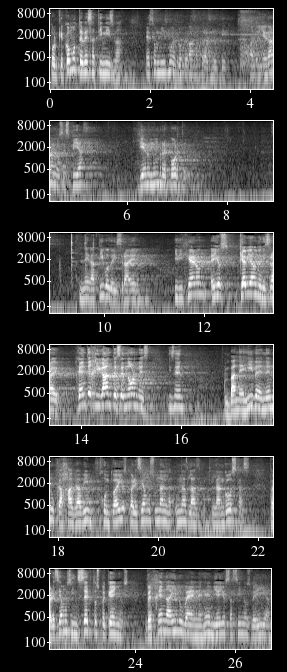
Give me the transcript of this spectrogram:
porque cómo te ves a ti misma eso mismo es lo que vas a transmitir. Cuando llegaron los espías, dieron un reporte negativo de Israel y dijeron, ellos, ¿qué vieron en Israel? gente gigantes, enormes. Dicen, junto a ellos parecíamos unas langostas, parecíamos insectos pequeños. y ellos así nos veían.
